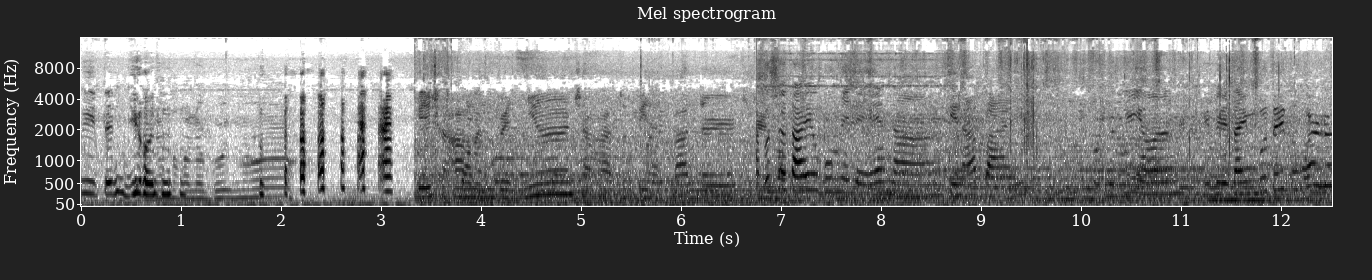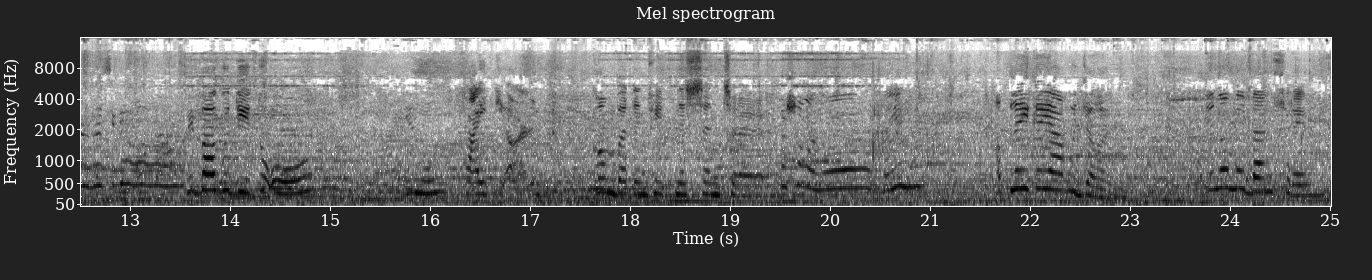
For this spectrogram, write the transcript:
sweetened yun? Ano nakalagoy mo? Bili siya almond bread niya, tsaka itong peanut butter. Tapos na tayo bumili ng tinapay. Ngayon, bibili tayong potato corner. Let's go! May bago dito, oh. Yun, oh. Fight Yard. Combat and Fitness Center. Siyang ano? Ayun, oh. Apply kaya ako dyan. Yun, oh, may dance rev.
